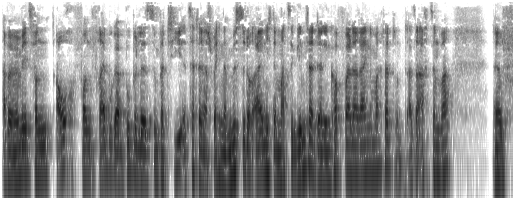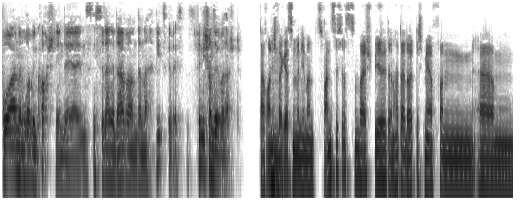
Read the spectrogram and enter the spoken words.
Aber wenn wir jetzt von auch von Freiburger Bubbele Sympathie etc. sprechen, dann müsste doch eigentlich der Matze Ginter, der den Kopfball da reingemacht hat und als er 18 war, äh, vor einem Robin Koch stehen, der ja jetzt nicht so lange da war und dann nach Leeds gewechselt ist. Finde ich schon sehr überrascht. Darf auch nicht mhm. vergessen, wenn jemand 20 ist zum Beispiel, dann hat er deutlich mehr von ähm,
